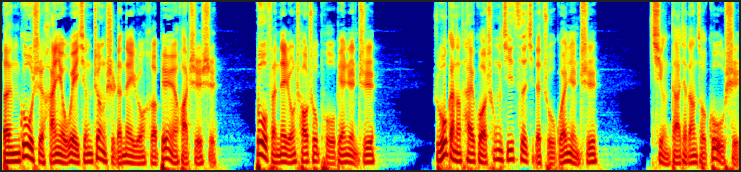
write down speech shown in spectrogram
本故事含有未经证实的内容和边缘化知识，部分内容超出普遍认知。如感到太过冲击自己的主观认知，请大家当做故事，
